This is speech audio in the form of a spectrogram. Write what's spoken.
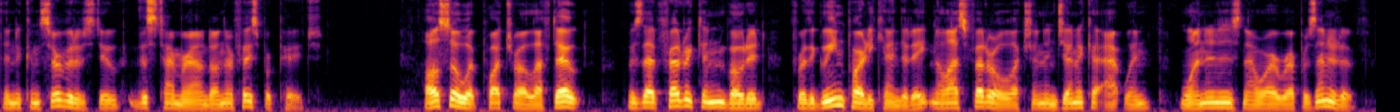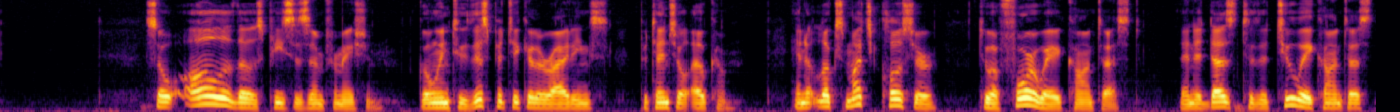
than the Conservatives do this time around on their Facebook page. Also what Poitras left out was that Fredericton voted for the Green Party candidate in the last federal election and Jenica Atwin won and is now our representative. So all of those pieces of information go into this particular riding's potential outcome. And it looks much closer to a four-way contest than it does to the two-way contest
